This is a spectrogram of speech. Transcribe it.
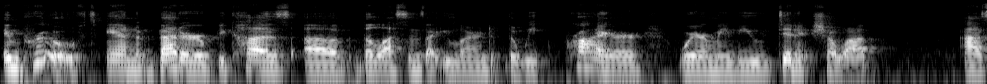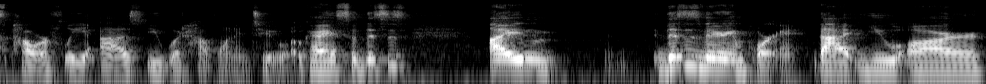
improved and better because of the lessons that you learned the week prior where maybe you didn't show up as powerfully as you would have wanted to. Okay? So this is I'm this is very important that you are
